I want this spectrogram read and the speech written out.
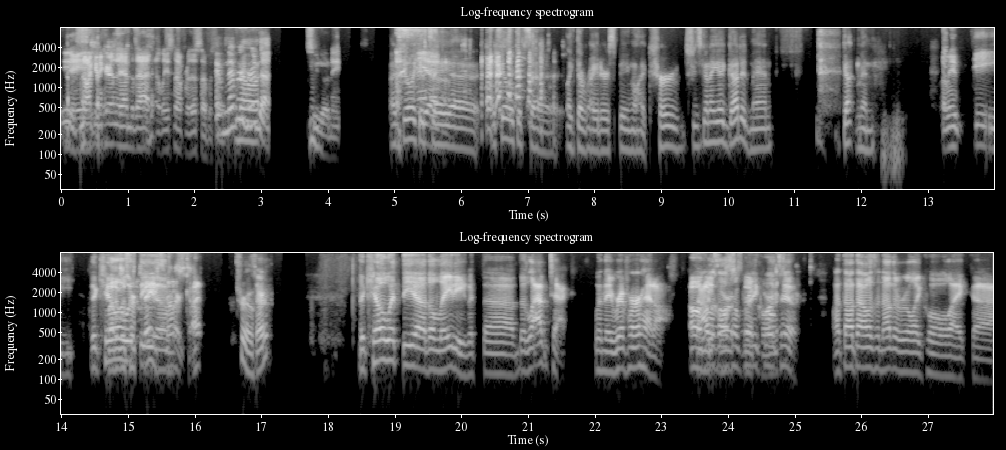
Jeez. Not gonna hear the end of that, at least not for this episode. I've never No, heard that pseudo name. I feel like it's Yeah. a. Uh, I feel like it's uh like the writers being like, "Her, she's gonna get gutted, man." Gutman. I mean, The the but it kill was with the face, um, gut. True. Sir? The kill with the uh, the lady with the the lab tech when they rip her head off. Oh, that was cor- also pretty cool too. I thought that was another really cool, like, uh,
